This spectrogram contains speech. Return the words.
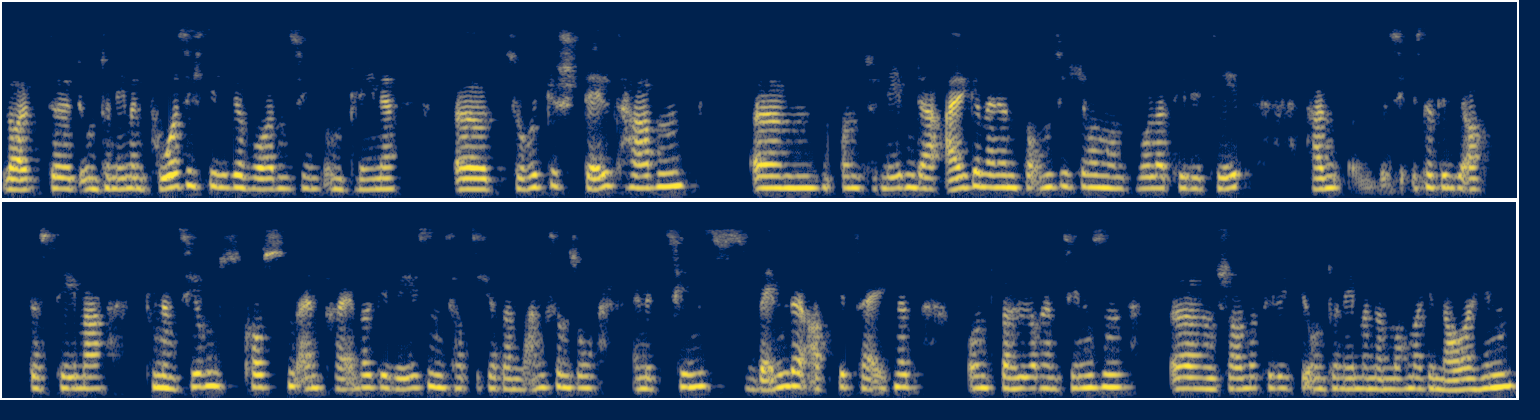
Leute, die Unternehmen vorsichtiger geworden sind und Pläne äh, zurückgestellt haben. Ähm, und neben der allgemeinen Verunsicherung und Volatilität haben, ist natürlich auch das Thema Finanzierungskosten ein Treiber gewesen. Es hat sich ja dann langsam so eine Zinswende abgezeichnet und bei höheren Zinsen äh, schauen natürlich die Unternehmen dann nochmal genauer hin,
